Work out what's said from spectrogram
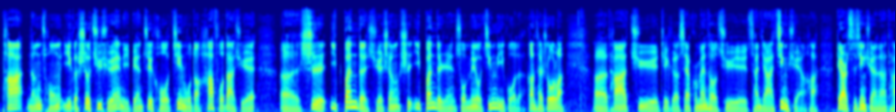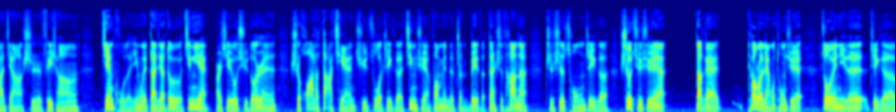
他能从一个社区学院里边最后进入到哈佛大学，呃，是一般的学生，是一般的人所没有经历过的。刚才说了，呃，他去这个 Sacramento 去参加竞选哈，第二次竞选呢，他讲是非常。艰苦的，因为大家都有经验，而且有许多人是花了大钱去做这个竞选方面的准备的。但是他呢，只是从这个社区学院大概挑了两个同学作为你的这个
